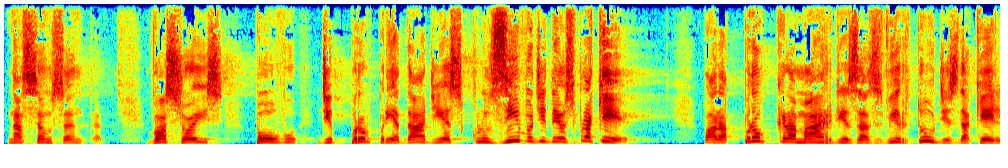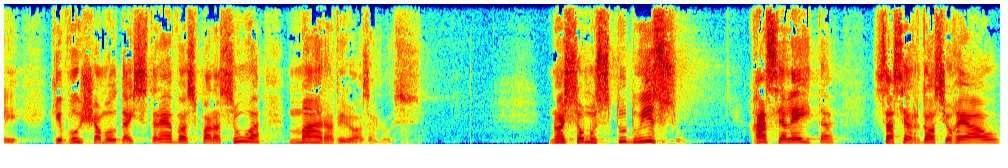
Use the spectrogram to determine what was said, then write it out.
nação santa. Vós sois povo de propriedade exclusiva de Deus. Para quê? Para proclamardes as virtudes daquele que vos chamou das trevas para a sua maravilhosa luz. Nós somos tudo isso: raça eleita, sacerdócio real,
